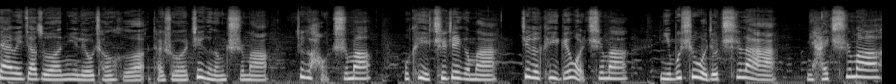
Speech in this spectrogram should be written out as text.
下一位叫做逆流成河，他说：“这个能吃吗？这个好吃吗？我可以吃这个吗？这个可以给我吃吗？你不吃我就吃了，你还吃吗？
